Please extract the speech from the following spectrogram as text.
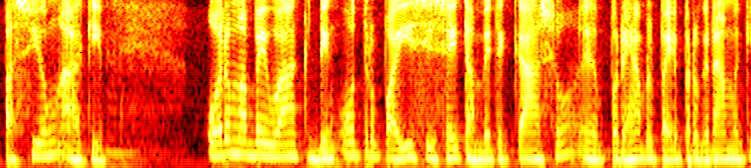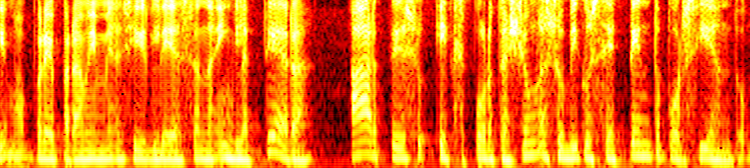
pasión aquí. Ahora me veo en otro país, si sé también te caso, por ejemplo, para el programa que me preparé, me decía, en Inglaterra, arte, su exportação a subir com 70%.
